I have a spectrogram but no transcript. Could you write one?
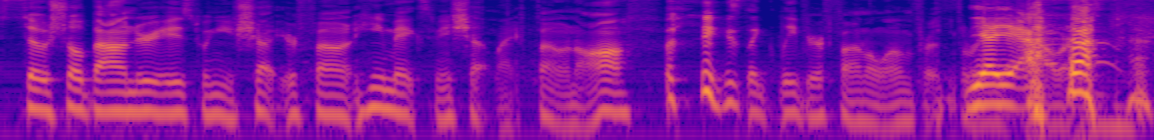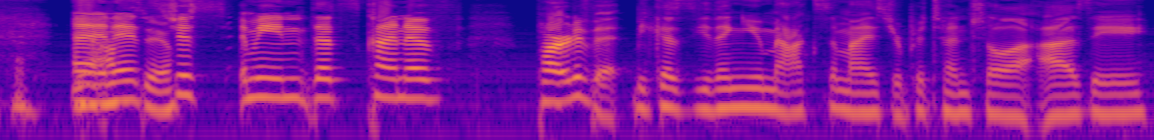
social boundaries. When you shut your phone, he makes me shut my phone off. He's like, "Leave your phone alone for three Yeah, yeah. hours," and it's to. just, I mean, that's kind of part of it because you, then you maximize your potential as a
